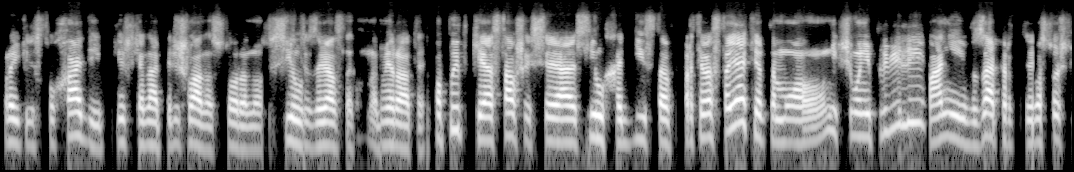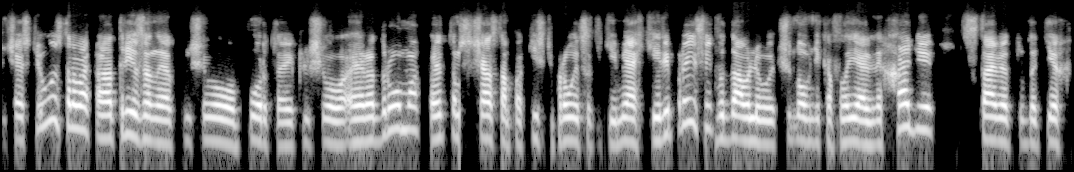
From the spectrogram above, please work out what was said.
правительству Хади, и практически она перешла на сторону сил, завязанных на Эмираты. Попытки оставшихся сил хадистов противостоять этому ни к чему не привели. Они в запертой восточной части острова, отрезаны от ключевого порта и ключевого аэродрома, поэтому сейчас там практически проводятся такие мягкие репрессии, выдавливают чиновников лояльных Хади, ставят туда тех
